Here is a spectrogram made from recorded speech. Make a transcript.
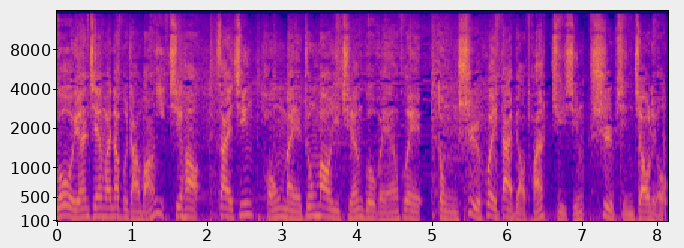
国务委员兼外交部长王毅七号在京同美中贸易全国委员会董事会代表团举行视频交流。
